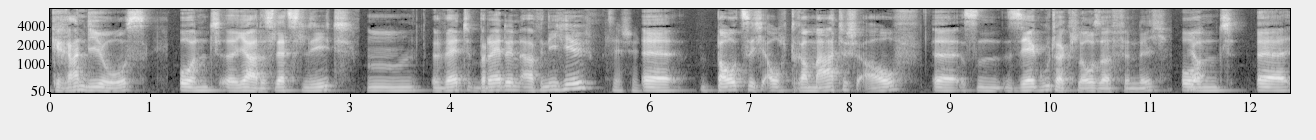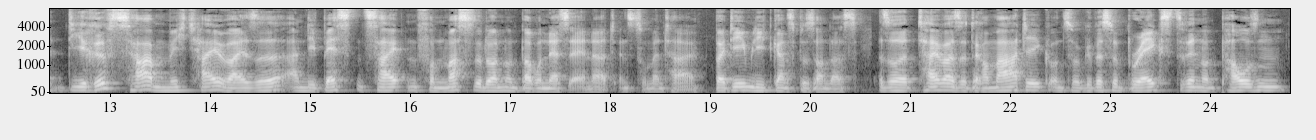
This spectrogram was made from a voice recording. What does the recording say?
grandios. Und äh, ja, das letzte Lied, mh, Ved Breden av Nihil, äh, baut sich auch dramatisch auf. Äh, ist ein sehr guter Closer, finde ich. Und äh, die Riffs haben mich teilweise an die besten Zeiten von Mastodon und Baroness erinnert, instrumental. Bei dem Lied ganz besonders. Also teilweise Dramatik und so gewisse Breaks drin und Pausen,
